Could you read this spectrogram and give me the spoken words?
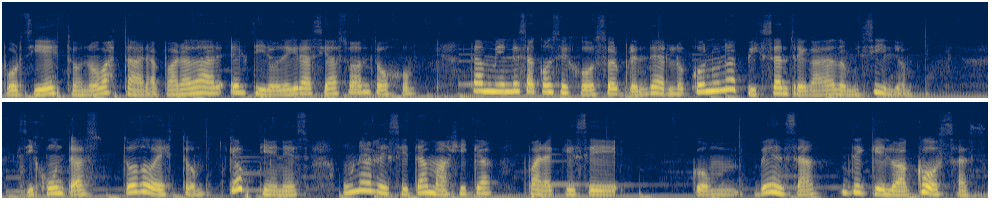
Por si esto no bastara para dar el tiro de gracia a su antojo, también les aconsejó sorprenderlo con una pizza entregada a domicilio. Si juntas todo esto, ¿qué obtienes? Una receta mágica para que se convenza de que lo acosas.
